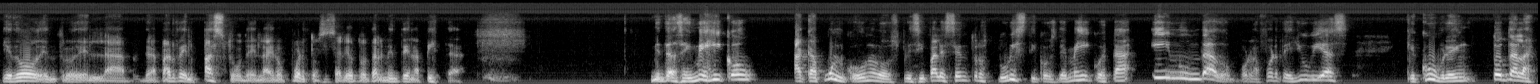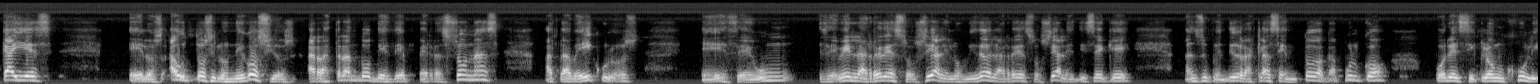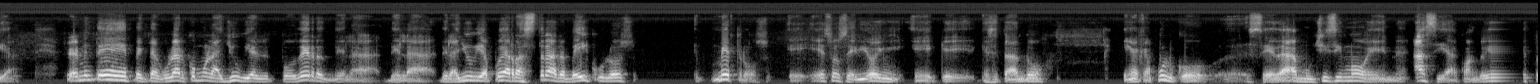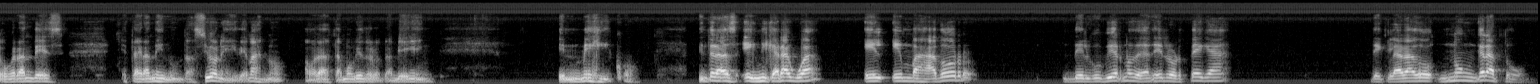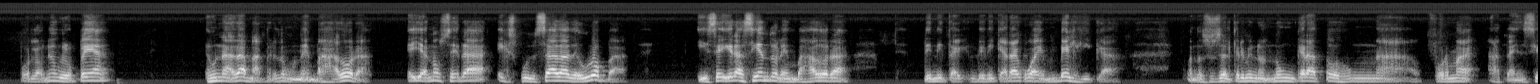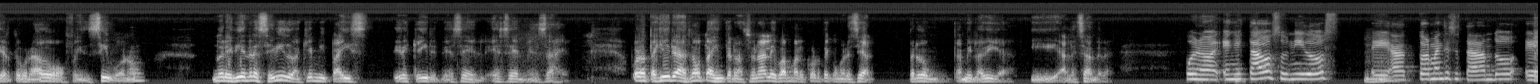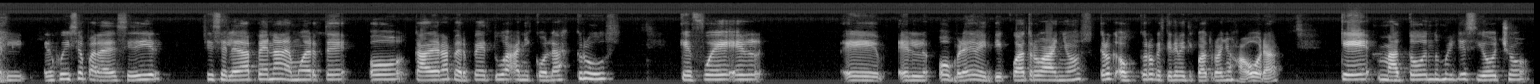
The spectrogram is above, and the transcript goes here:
quedó dentro de la parte del pasto del aeropuerto, se salió totalmente de la pista. Mientras en México, Acapulco, uno de los principales centros turísticos de México, está inundado por las fuertes lluvias que cubren todas las calles, eh, los autos y los negocios, arrastrando desde personas hasta vehículos, eh, según se ve en las redes sociales, los videos de las redes sociales. Dice que han suspendido las clases en todo Acapulco por el ciclón Julia. Realmente es espectacular cómo la lluvia, el poder de la, de la, de la lluvia puede arrastrar vehículos metros. Eh, eso se vio en, eh, que, se está dando en Acapulco, eh, se da muchísimo en Asia cuando hay estos grandes, estas grandes inundaciones y demás, ¿no? Ahora estamos viéndolo también en, México. Mientras en Nicaragua, el embajador del gobierno de Daniel Ortega, declarado non grato por la Unión Europea, es una dama, perdón, una embajadora ella no será expulsada de Europa y seguirá siendo la embajadora de, Nicaragua en Bélgica. Cuando se usa el término non grato es una forma hasta en cierto grado ofensivo, ¿no? No eres bien recibido aquí en mi país, tienes que irte, ese es el, ese es el mensaje. Bueno, hasta aquí las notas internacionales, vamos al corte comercial. Perdón, Camila Diga y Alessandra. Bueno, en Estados Unidos eh, actualmente se está dando el, el juicio para decidir si se le da pena de muerte o cadena perpetua a Nicolás Cruz, que fue el, eh, el hombre de 24 años, creo, que, creo que tiene 24 años ahora, que mató en 2018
